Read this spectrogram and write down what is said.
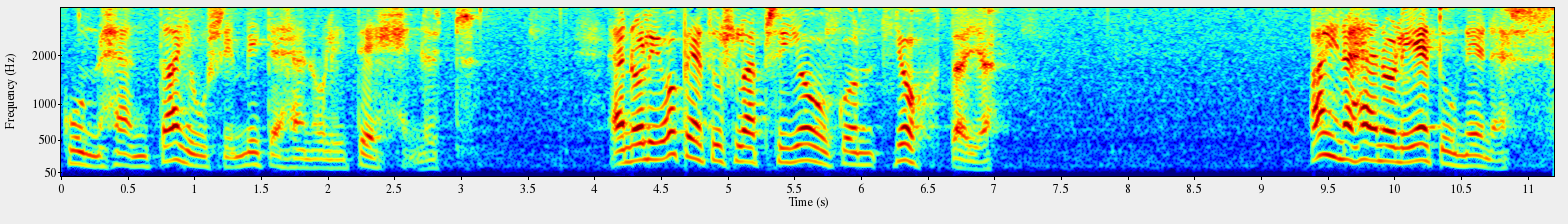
kun hän tajusi, mitä hän oli tehnyt. Hän oli opetuslapsi joukon johtaja. Aina hän oli etunenässä.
